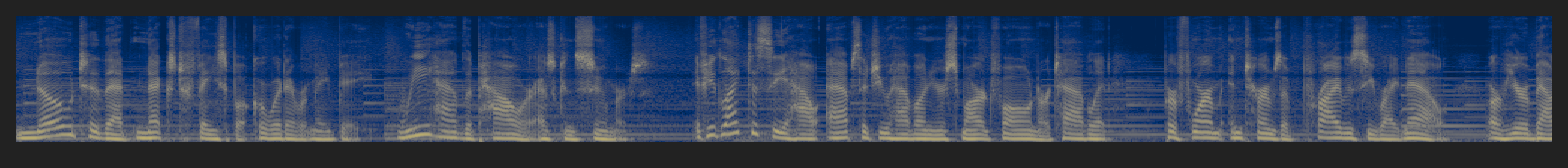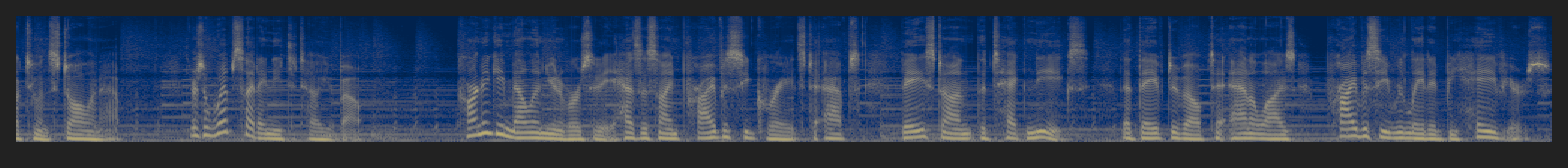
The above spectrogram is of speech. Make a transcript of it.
no to that next Facebook or whatever it may be. We have the power as consumers. If you'd like to see how apps that you have on your smartphone or tablet perform in terms of privacy right now, or if you're about to install an app, there's a website I need to tell you about. Carnegie Mellon University has assigned privacy grades to apps based on the techniques that they've developed to analyze privacy related behaviors.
